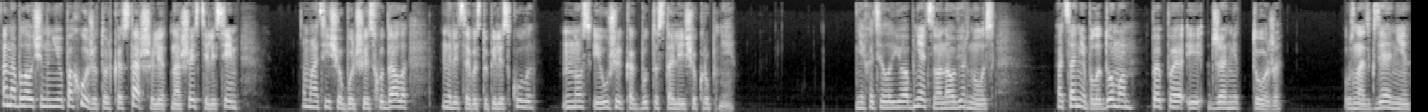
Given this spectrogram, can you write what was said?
Она была очень на нее похожа, только старше лет на шесть или семь. Мать еще больше исхудала, на лице выступили скулы, нос и уши как будто стали еще крупнее. Я хотела ее обнять, но она увернулась. Отца не было дома, Пепе и Джанни тоже. Узнать, где они,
